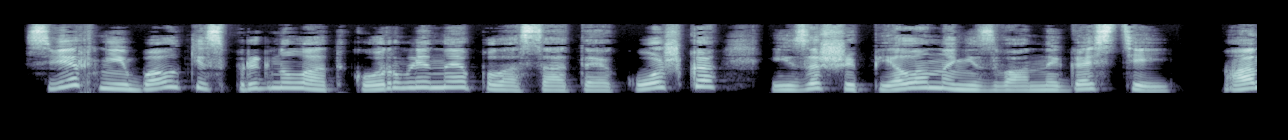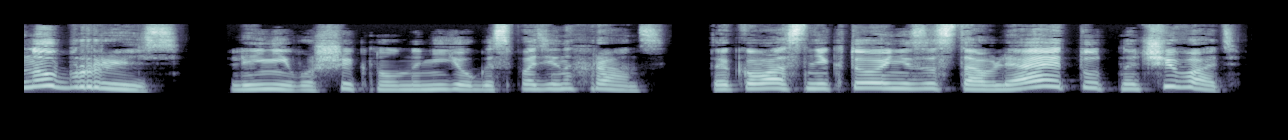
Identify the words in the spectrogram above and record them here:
с верхней балки спрыгнула откормленная полосатая кошка и зашипела на незваных гостей. «А ну, брысь!» — лениво шикнул на нее господин Хранц. «Так вас никто и не заставляет тут ночевать!» —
